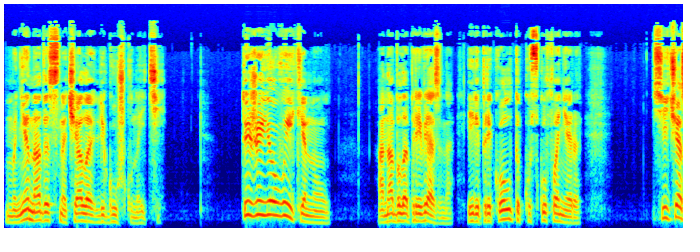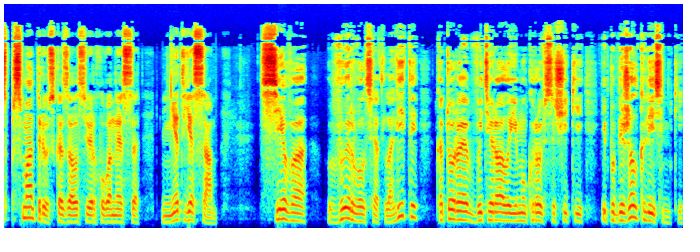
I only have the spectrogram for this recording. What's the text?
мне надо сначала лягушку найти. Ты же ее выкинул. Она была привязана или приколота к куску фанеры. «Сейчас посмотрю», — сказала сверху Ванесса. «Нет, я сам». Сева вырвался от Лолиты, которая вытирала ему кровь со щеки, и побежал к лесенке.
